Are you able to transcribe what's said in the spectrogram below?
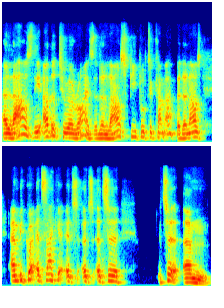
allows the other to arise. It allows people to come up. It allows, and because it's like a, it's it's it's a it's a um,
